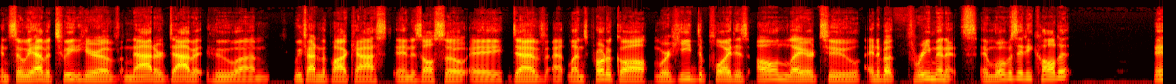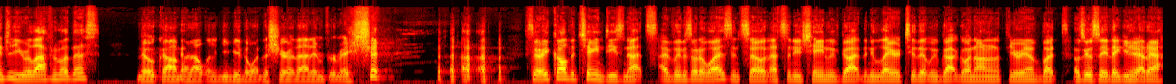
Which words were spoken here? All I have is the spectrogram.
And so we have a tweet here of Nader Dabit, who um, we've had in the podcast and is also a dev at Lens Protocol, where he deployed his own layer two in about three minutes. And what was it he called it? Andrew, you were laughing about this? No comment. I'll let you be the one to share that information. so he called the chain D's nuts, I believe is what it was. And so that's the new chain we've got, the new layer two that we've got going on on Ethereum. But I was going to say, thank you yeah, for yeah.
